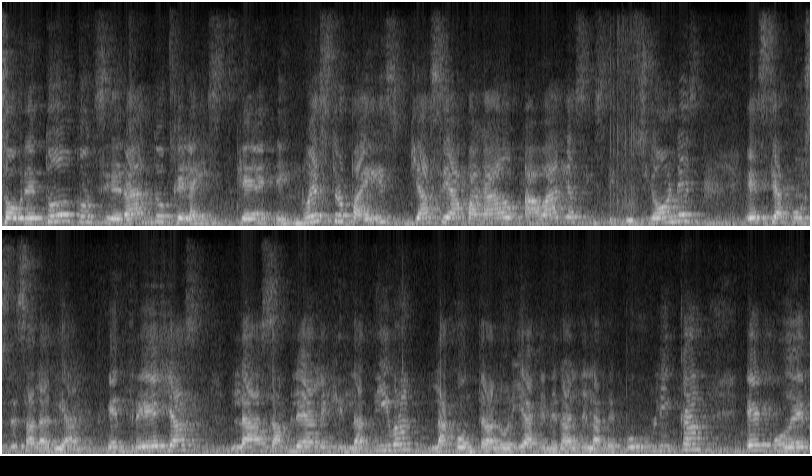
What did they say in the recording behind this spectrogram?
Sobre todo considerando que, en nuestro país ya se ha pagado a varias instituciones este ajuste salarial, entre ellas la Asamblea Legislativa, la Contraloría General de la República, el Poder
